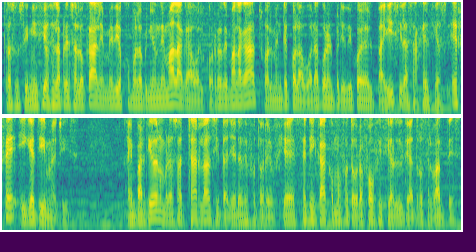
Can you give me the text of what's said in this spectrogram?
Tras sus inicios en la prensa local, en medios como La Opinión de Málaga o El Correo de Málaga, actualmente colabora con el periódico El País y las agencias EFE y Getty Images. Ha impartido numerosas charlas y talleres de fotografía escénica como fotógrafo oficial del Teatro Cervantes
